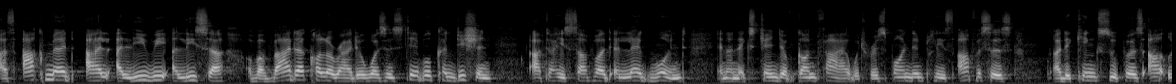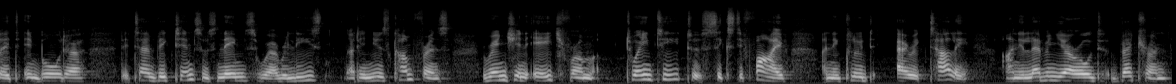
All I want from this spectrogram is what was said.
as Ahmad Al-Aliwi Alissa of Arvada, Colorado was in stable condition after he suffered a leg wound in an exchange of gunfire with responding police officers at the King Soopers outlet in Boulder. The 10 victims, whose names were released at a news conference, range in age from 20 to 65 and include Eric Talley, an 11-year-old veteran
